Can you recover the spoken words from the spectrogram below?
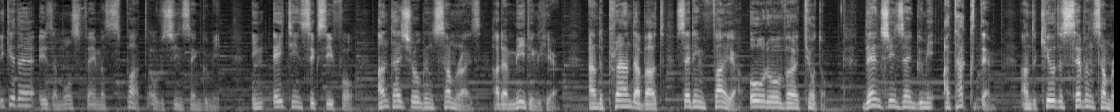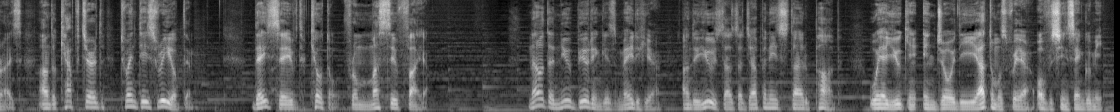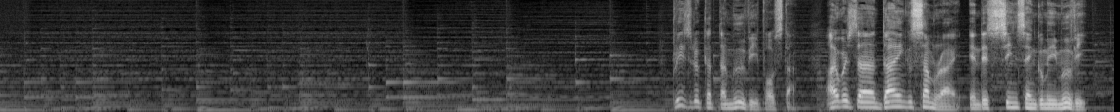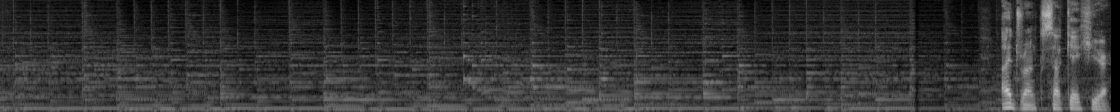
Ikedaya is the most famous spot of Shinsengumi. In 1864, anti-shogun samurais had a meeting here and planned about setting fire all over Kyoto. Then Shinsengumi attacked them and killed seven samurais and captured 23 of them. They saved Kyoto from massive fire. Now the new building is made here and used as a Japanese style pub where you can enjoy the atmosphere of Shinsengumi. Please look at the movie poster. I was a dying samurai in this Shinsengumi movie. I drank sake here.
